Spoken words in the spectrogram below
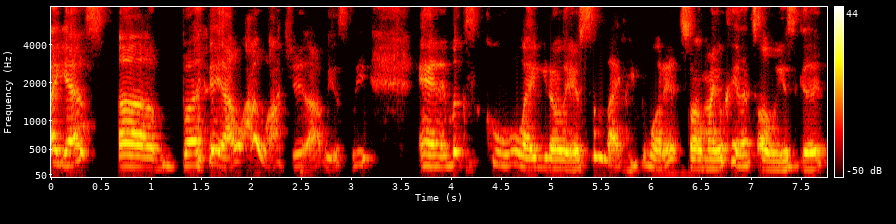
I guess, um, but I, I watch it obviously, and it looks cool. Like you know, there's some black people on it, so I'm like, okay, that's always good.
